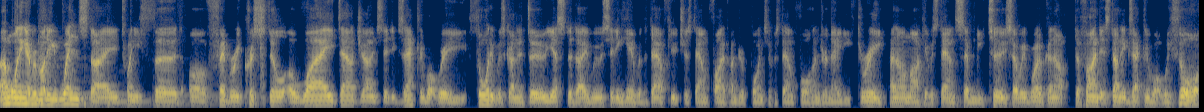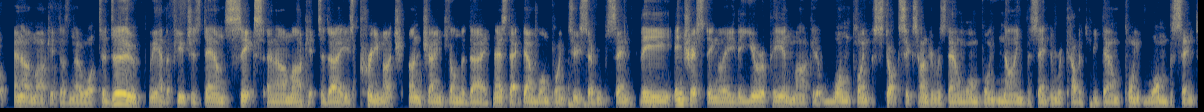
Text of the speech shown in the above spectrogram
Uh, morning, everybody. Wednesday, 23rd of February. Chris still away. Dow Jones did exactly what we thought it was going to do. Yesterday, we were sitting here with the Dow futures down 500 points. It was down 483, and our market was down 72. So we've woken up to find it's done exactly what we thought, and our market doesn't know what to do. We had the futures down six, and our market today is pretty much unchanged on the day. NASDAQ down 1.27%. The interestingly, the European market at one point, the STOXX 600 was down 1.9% and recovered to be down 0.1%.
